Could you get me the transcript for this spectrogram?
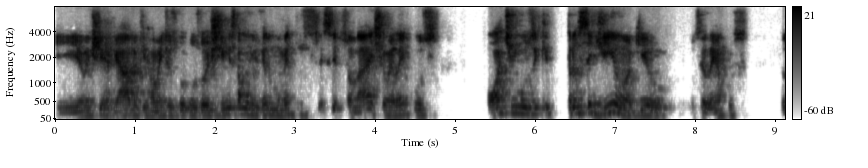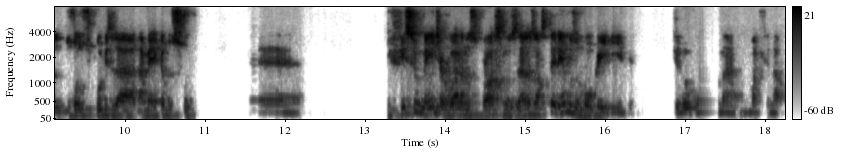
e eu enxergava que realmente os, os dois times estavam vivendo momentos excepcionais, tinham elencos ótimos e que transcendiam aqui o, os elencos dos outros clubes da, da América do Sul. É, dificilmente agora, nos próximos anos, nós teremos um Boca e River de novo na, numa final.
